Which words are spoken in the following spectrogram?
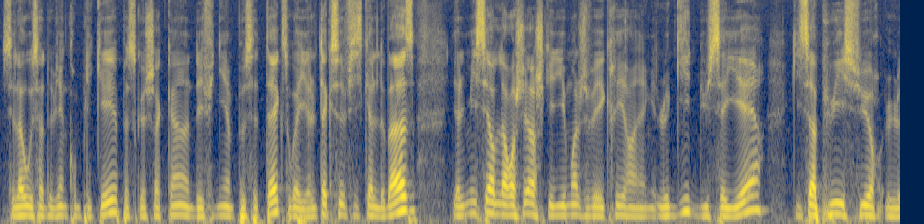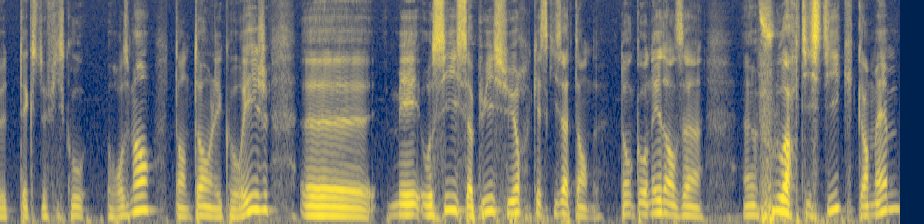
C'est là où ça devient compliqué, parce que chacun définit un peu ses textes. il y a le texte fiscal de base, il y a le ministère de la Recherche qui dit, moi je vais écrire le guide du CIR, qui s'appuie sur le texte fiscaux, heureusement, tant on les corrige, euh, mais aussi il s'appuie sur qu'est-ce qu'ils attendent. Donc on est dans un, flou artistique quand même,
